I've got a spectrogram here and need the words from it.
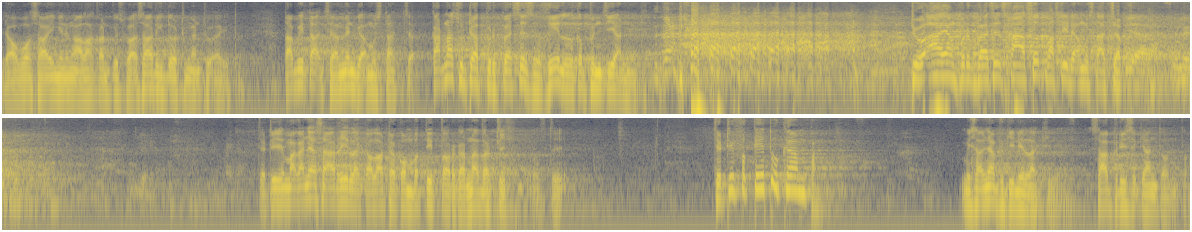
ya Allah saya ingin mengalahkan Gus Baksa itu dengan doa itu. Tapi tak jamin nggak mustajab karena sudah berbasis ghil kebencian. doa yang berbasis hasut pasti tidak mustajab. Ya, sulit jadi makanya saya rela kalau ada kompetitor karena tadi pasti jadi fakih itu gampang. Misalnya begini lagi saya beri sekian contoh.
